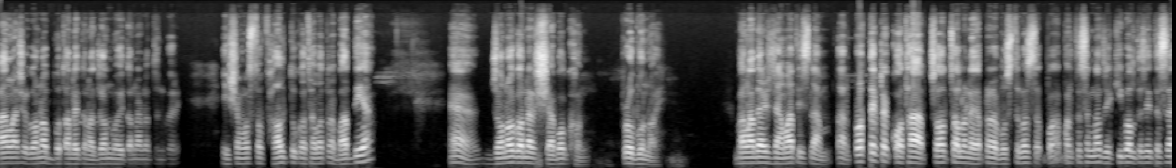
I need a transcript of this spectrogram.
বাংলাদেশে গণভ্যুত্থান হইতো না, জন্ম হইতো না নতুন করে। এই সমস্ত ফালতু কথাবার্তা বাদ দিয়া হ্যাঁ জনগণের সেবক হন, প্রভু নয়। বাংলাদেশ জামাত ইসলাম, তার প্রত্যেকটা কথা চলনে আপনারা বুঝতে পারতেছেন না যে কি বলতে চাইতেছে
